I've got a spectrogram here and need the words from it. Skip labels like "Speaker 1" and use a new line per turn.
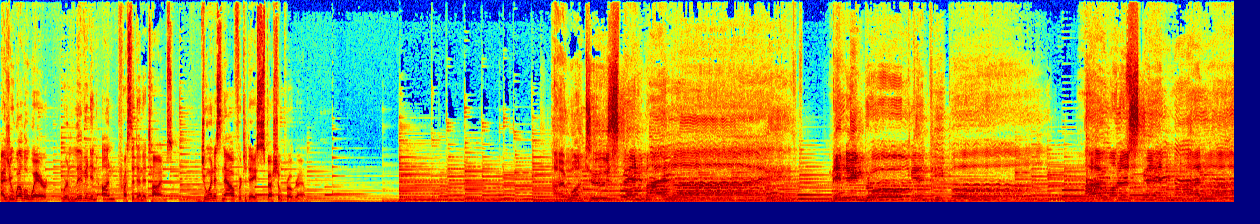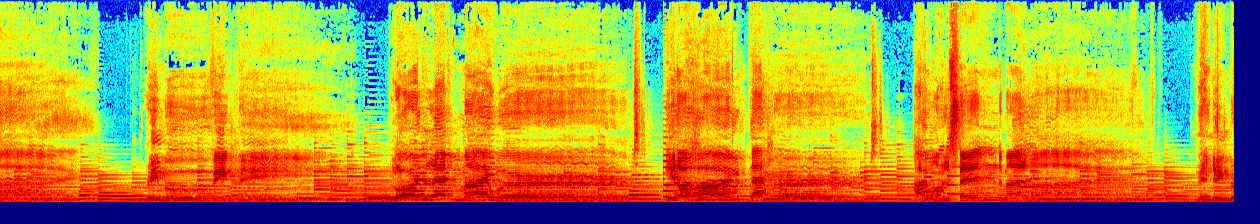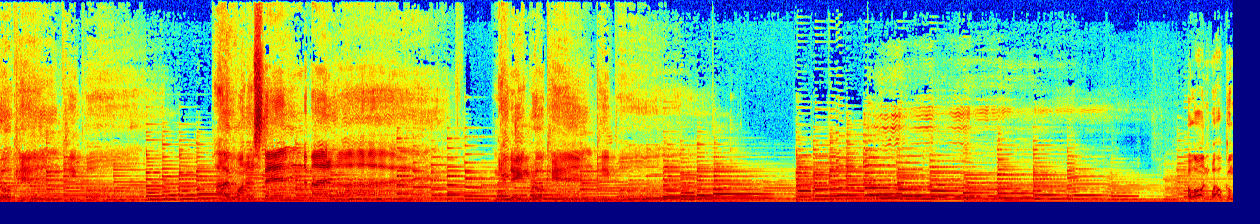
As you're well aware, we're living in unprecedented times. Join us now for today's special program.
I want to spend my life mending broken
